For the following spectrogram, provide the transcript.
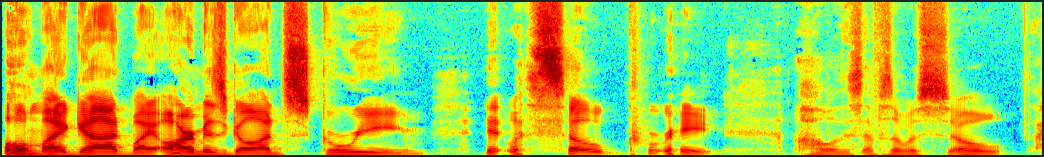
oh my god, my arm is gone scream. It was so great. Oh, this episode was so.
